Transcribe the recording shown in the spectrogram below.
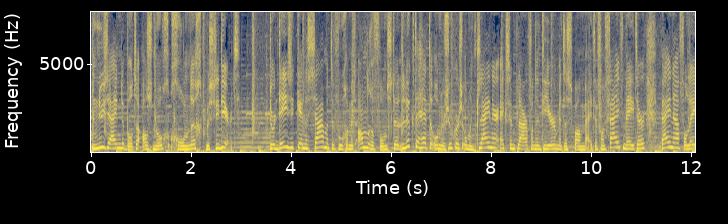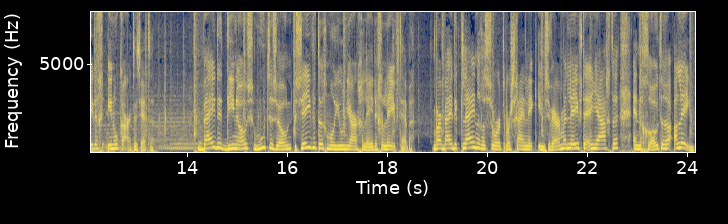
Nu zijn de botten alsnog grondig bestudeerd. Door deze kennis samen te voegen met andere vondsten lukte het de onderzoekers om een kleiner exemplaar van het dier met een spanwijdte van 5 meter bijna volledig in elkaar te zetten. Beide dino's moeten zo'n 70 miljoen jaar geleden geleefd hebben. Waarbij de kleinere soort waarschijnlijk in zwermen leefde en jaagde en de grotere alleen.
